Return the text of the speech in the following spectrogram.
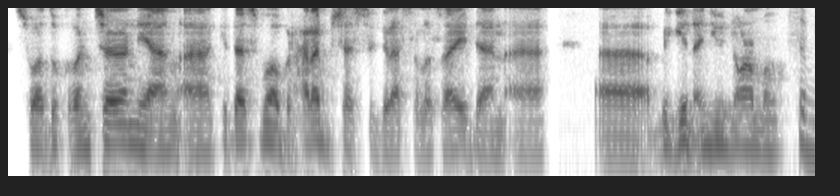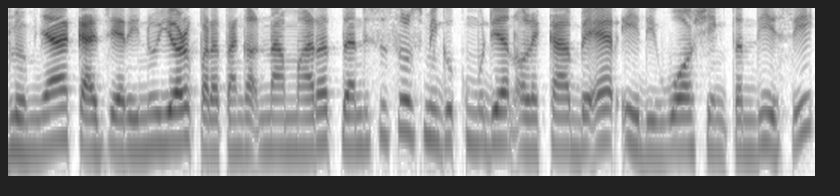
suatu concern yang uh, kita semua berharap bisa segera selesai dan uh, uh, begin a new normal. Sebelumnya, KJRI New York pada tanggal 6 Maret dan disusul seminggu kemudian oleh KBRI di Washington DC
